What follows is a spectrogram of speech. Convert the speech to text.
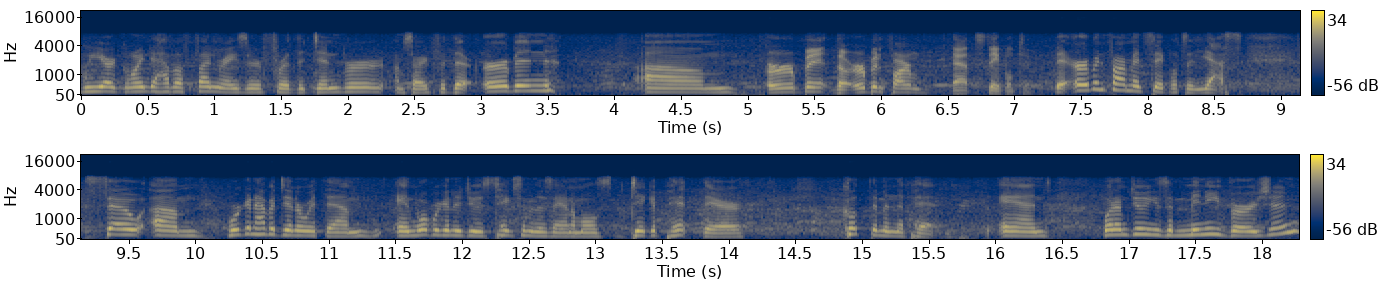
we are going to have a fundraiser for the Denver, I'm sorry, for the urban, um, Urban, the urban farm at Stapleton. the urban farm at Stapleton, yes. So um, we're going to have a dinner with them, and what we're going to do is take some of those animals, dig a pit there, cook them in the pit. And what I'm doing is a mini version.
